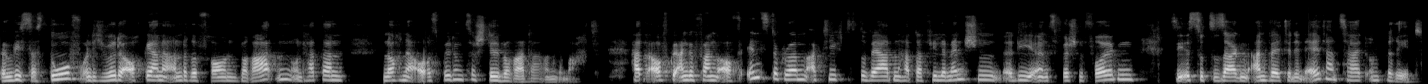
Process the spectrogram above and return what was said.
irgendwie ist das doof und ich würde auch gerne andere Frauen beraten und hat dann noch eine Ausbildung zur Stillberaterin gemacht. Hat auf, angefangen, auf Instagram aktiv zu werden, hat da viele Menschen, äh, die ihr inzwischen folgen. Sie ist sozusagen Anwältin in Elternzeit und berät.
